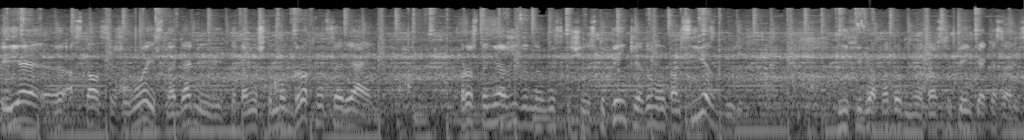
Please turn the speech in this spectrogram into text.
и я э, остался живой и с ногами, потому что мог грохнуться реально. Просто неожиданно выскочили ступеньки, я думал, там съезд будет. Нифига подобного, там ступеньки оказались.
